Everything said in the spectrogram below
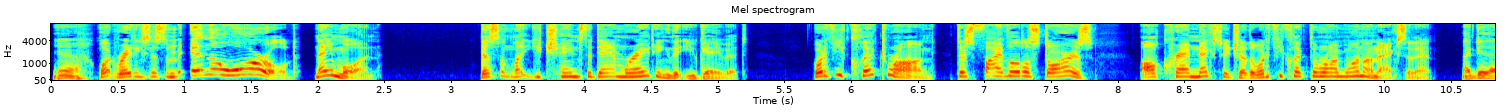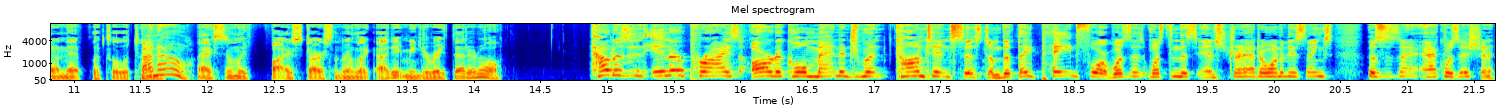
Yeah. What rating system in the world, name one, doesn't let you change the damn rating that you gave it? What if you clicked wrong? There's five little stars all crammed next to each other. What if you clicked the wrong one on accident? I do that on Netflix all the time. I know. I accidentally five star something like I didn't mean to rate that at all. How does an enterprise article management content system that they paid for, was it, was in this Instranet or one of these things? This is an acquisition.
